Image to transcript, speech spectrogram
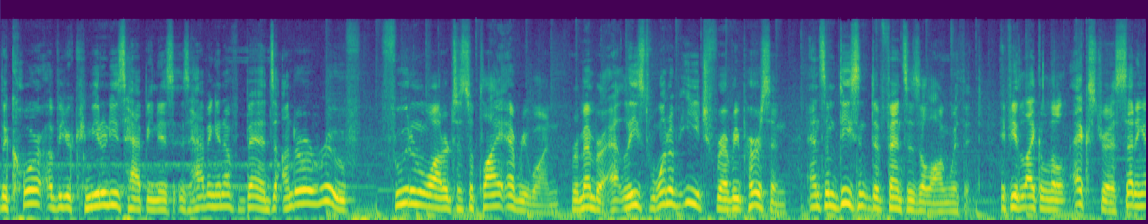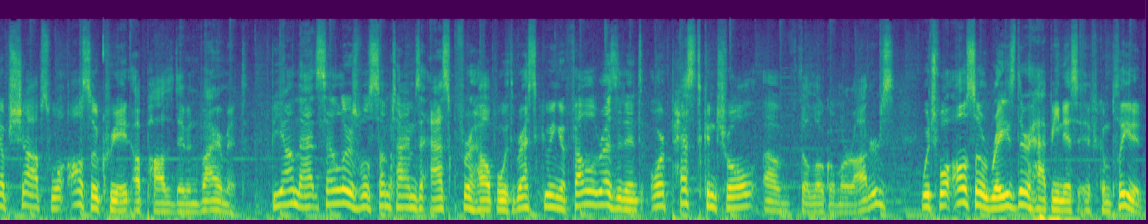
The core of your community's happiness is having enough beds under a roof, food and water to supply everyone, remember at least one of each for every person, and some decent defenses along with it. If you'd like a little extra, setting up shops will also create a positive environment. Beyond that, settlers will sometimes ask for help with rescuing a fellow resident or pest control of the local marauders, which will also raise their happiness if completed.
